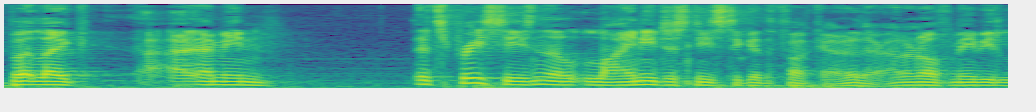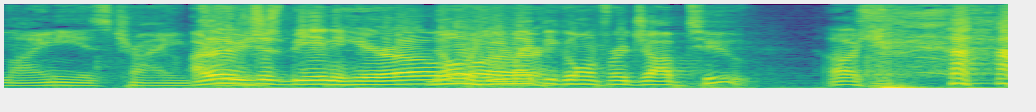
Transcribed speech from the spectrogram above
But like, I, I mean, it's preseason. The Liney just needs to get the fuck out of there. I don't know if maybe Liney is trying. I don't know to- he's just being a hero. No, he might be going for a job too. Oh, yeah.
